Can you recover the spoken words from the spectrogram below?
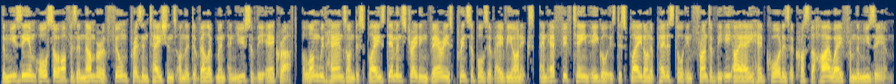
The museum also offers a number of film presentations on the development and use of the aircraft, along with hands-on displays demonstrating various principles of avionics. An F-15 Eagle is displayed on a pedestal in front of the EIA headquarters across the highway from the museum.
